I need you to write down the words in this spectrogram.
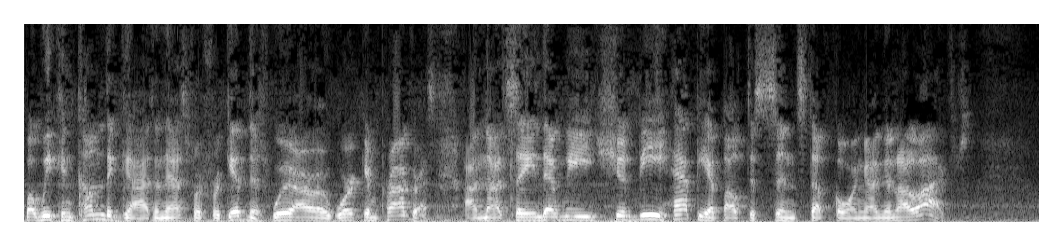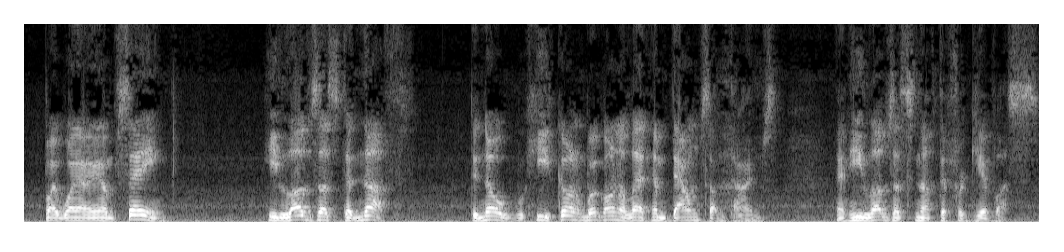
But we can come to God and ask for forgiveness. We are a work in progress. I'm not saying that we should be happy about the sin stuff going on in our lives. But what I am saying, He loves us enough to know He's going. We're going to let Him down sometimes, and He loves us enough to forgive us,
